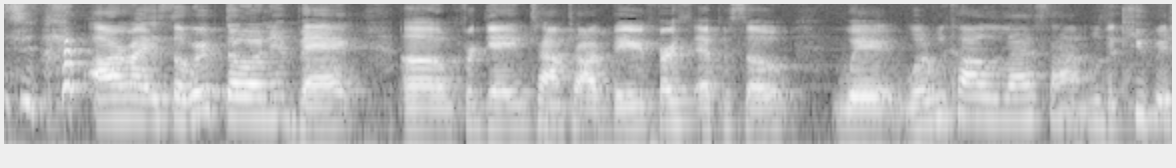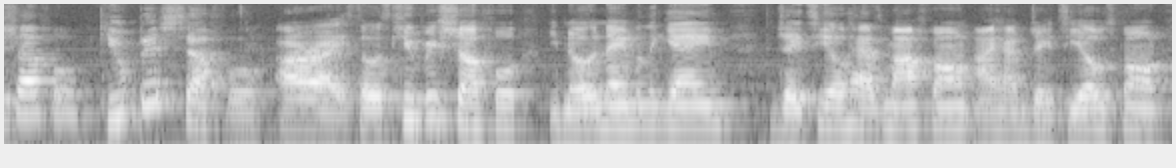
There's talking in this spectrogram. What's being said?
all right, so we're throwing it back. Um, for game time to our very first episode. Where what did we call it last time? Was it Cupid Shuffle? Cupid Shuffle. All right, so it's Cupid Shuffle. You know the name of the game. JTO has my phone. I have JTO's phone.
